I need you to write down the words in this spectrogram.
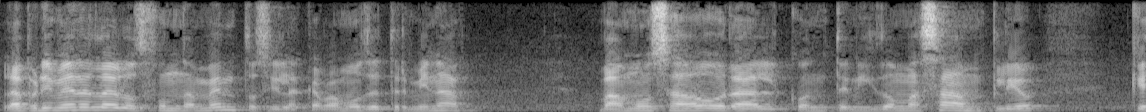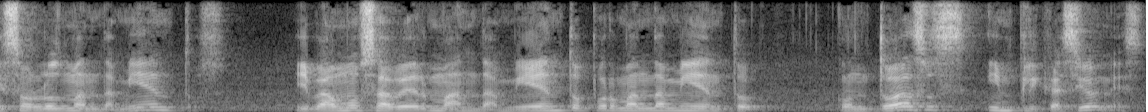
La primera es la de los fundamentos y la acabamos de terminar. Vamos ahora al contenido más amplio, que son los mandamientos. Y vamos a ver mandamiento por mandamiento con todas sus implicaciones.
